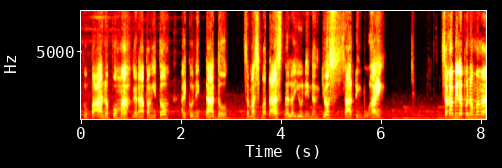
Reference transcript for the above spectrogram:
kung paano pong makaganapang ito ay konektado sa mas mataas na layunin ng Diyos sa ating buhay. Sa kabila po ng mga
